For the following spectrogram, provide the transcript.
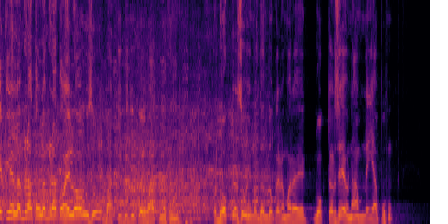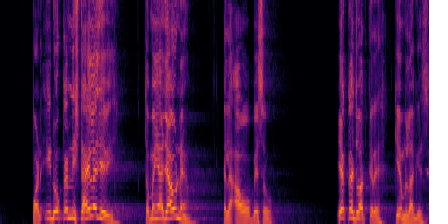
એટલે લંગડાતો લંગડાતો હેલો આવું છું. બાકી બીજું કોઈ વાત નથી. ડૉક્ટર શું, એનો ધંધો કરે. અમારા એક ડૉક્ટર છે નામ નહીં આપું. પણ એ ડૉક્ટરની સ્ટાઇલ જ એવી. તમે અહીંયા જાઓ ને, એટલે આવો, બેસો. એક જ વાત કરે, કેમ લાગે છે?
